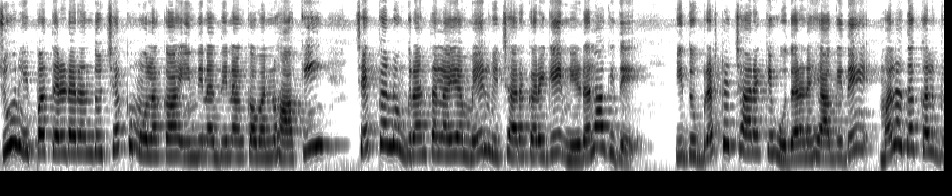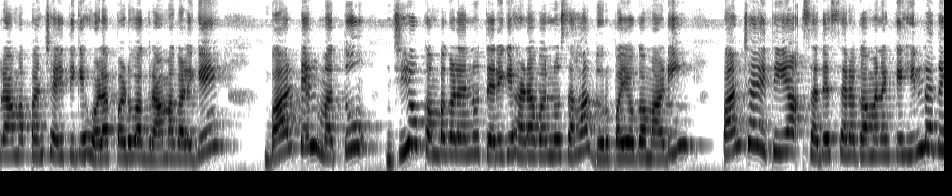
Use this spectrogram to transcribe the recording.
ಜೂನ್ ಇಪ್ಪತ್ತೆರಡರಂದು ಚೆಕ್ ಮೂಲಕ ಇಂದಿನ ದಿನಾಂಕವನ್ನು ಹಾಕಿ ಚೆಕ್ ಅನ್ನು ಗ್ರಂಥಾಲಯ ಮೇಲ್ವಿಚಾರಕರಿಗೆ ನೀಡಲಾಗಿದೆ. ಇದು ಭ್ರಷ್ಟಾಚಾರಕ್ಕೆ ಉದಾಹರಣೆಯಾಗಿದೆ. ಮಲದಕ್ಕಲ್ ಗ್ರಾಮ ಪಂಚಾಯಿತಿಗೆ ಒಳಪಡುವ ಗ್ರಾಮಗಳಿಗೆ ಬಾರ್ಟೆಲ್ ಮತ್ತು ಜಿಯೋ ಕಂಬಗಳನ್ನು ತೆರಿಗೆ ಹಣವನ್ನು ಸಹ ದುರುಪಯೋಗ ಮಾಡಿ ಪಂಚಾಯಿತಿಯ ಸದಸ್ಯರ ಗಮನಕ್ಕೆ ಇಲ್ಲದೆ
